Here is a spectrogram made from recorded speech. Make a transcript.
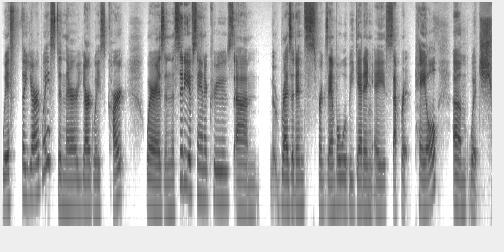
with the yard waste in their yard waste cart. Whereas in the city of Santa Cruz, um, residents, for example, will be getting a separate pail, um, which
